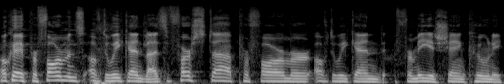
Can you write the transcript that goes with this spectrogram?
Okay, performance of the weekend, lads. The first uh, performer of the weekend for me is Shane Cooney.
